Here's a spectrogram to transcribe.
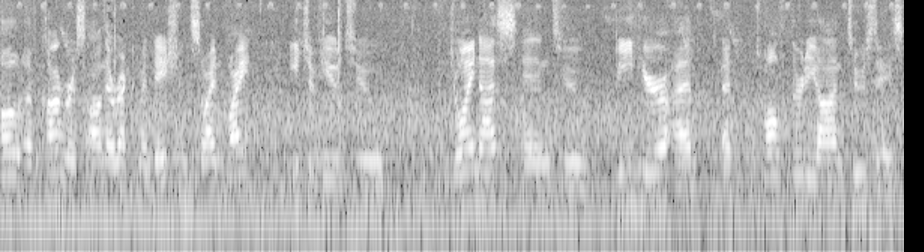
vote of Congress on their recommendations. So I invite each of you to join us and to be here at, at 12:30 on Tuesdays.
